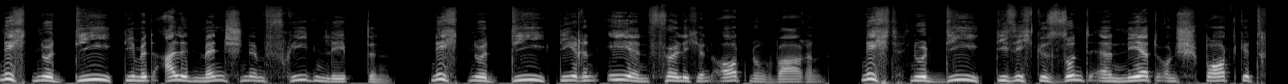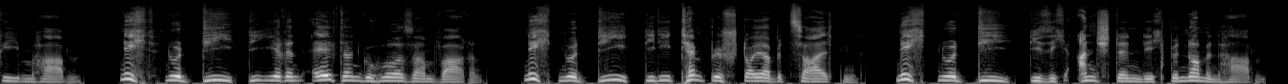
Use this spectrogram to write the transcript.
nicht nur die, die mit allen Menschen im Frieden lebten, nicht nur die, deren Ehen völlig in Ordnung waren, nicht nur die, die sich gesund ernährt und Sport getrieben haben, nicht nur die, die ihren Eltern gehorsam waren, nicht nur die, die die Tempelsteuer bezahlten, nicht nur die, die sich anständig benommen haben.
